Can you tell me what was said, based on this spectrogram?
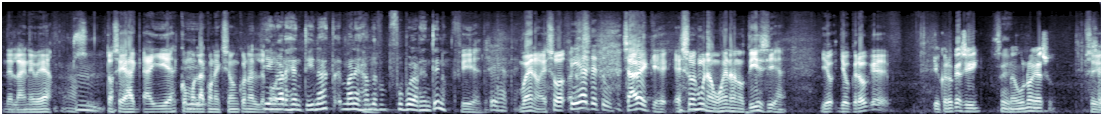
de la NBA. Ah, sí. Entonces ahí es como Y- la conexión con el Y en deporte. Argentina manejando el fu- fútbol argentino. Fíjate. Fíjate. Bueno, eso... Fíjate tú. ¿Sabes qué? Eso es una buena noticia. Yo, yo creo que... Yo creo que sí. Sí. Me uno en eso. Sí. Sí.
